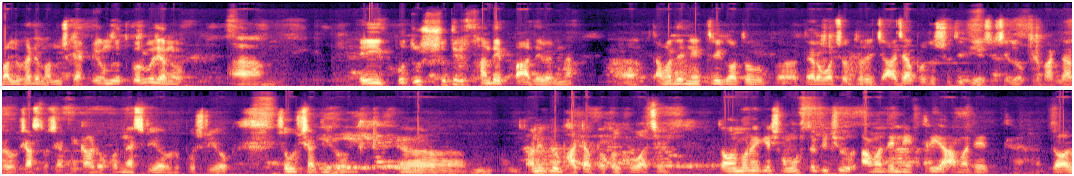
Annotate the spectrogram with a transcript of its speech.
বালুরঘাটের মানুষকে একটাই অনুরোধ করব যেন এই প্রতিশ্রুতির ফাঁদে পা দেবেন না। আমাদের নেত্রী গত তেরো বছর ধরে যা যা প্রতিশ্রুতি দিয়ে এসেছে লক্ষ্মীর ভাণ্ডার হোক, স্বাস্থ্যসাথী কার্ড হোক, কন্যাশ্রী হোক, রূপশ্রী হোক সবুজ সাথী হোক অনেকগুলো ভাটা প্রকল্প আছে। তো আমার মনে হয় সমস্ত কিছু আমাদের নেত্রী, আমাদের দল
